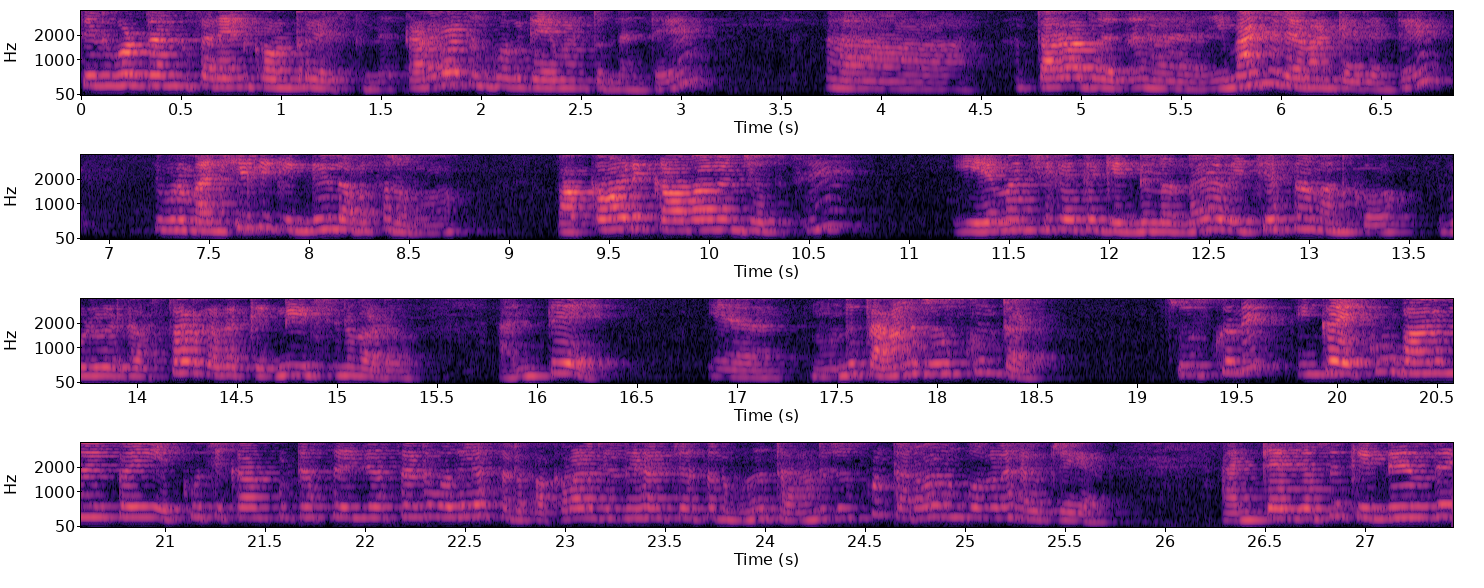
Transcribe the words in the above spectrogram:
తినకూడదానికి సరైన కౌంటర్ వేస్తుంది. తర్వాత ఇంకొకటి ఏమంటుందంటే తర్వాత ఇమాన్యుల్ ఏమంటాడంటే ఇప్పుడు మనిషికి కిడ్నీలు అవసరము? పక్కవాడికి కావాలని చెప్పేసి ఏ మనిషికి అయితే కిడ్నీలు ఉన్నాయో అవి ఇచ్చేసామనుకో ఇప్పుడు వీడు వస్తాడు కదా కిడ్నీ ఇచ్చినవాడు. అంతే. ముందు తనను చూసుకుంటాడు. చూసుకొని ఇంకా ఎక్కువ భారం అయిపోయి ఎక్కువ చికాకు పుట్టేస్తే ఏం చేస్తాడు? వదిలేస్తాడు. పక్క వాళ్ళకి ఎందుకు హెల్ప్ చేస్తాడు? ముందు తనను చూసుకుని తర్వాత ఇంకొకటి హెల్ప్ చేయాలి. అంతే అని చెప్పి కిడ్నీలది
